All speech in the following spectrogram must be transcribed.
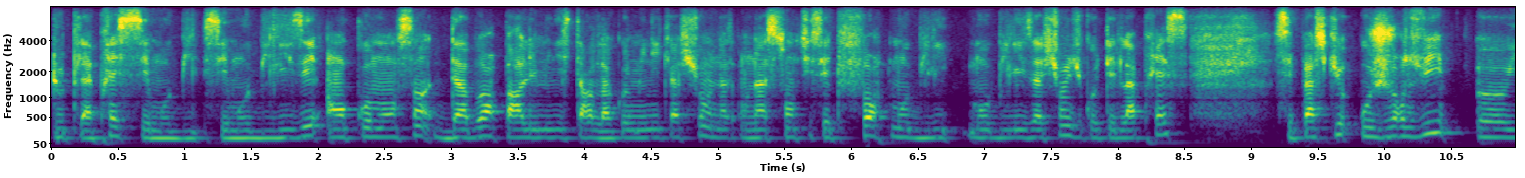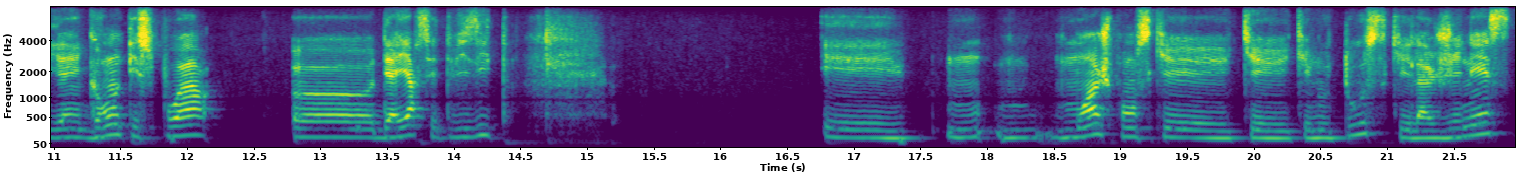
toute la presse s'est mobilisée en commençant d'abord par le ministère de la Communication. On a, senti cette forte mobilisation du côté de la presse. C'est parce qu'aujourd'hui, euh, il y a un grand espoir euh, derrière cette visite. Et moi, je pense que, que nous tous, que la jeunesse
